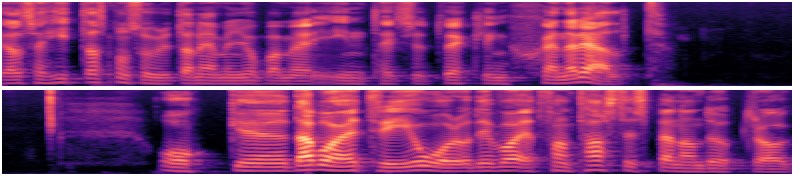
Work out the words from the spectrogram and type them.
alltså hitta sponsorer utan även jobba med intäktsutveckling generellt. Och eh, där var jag i tre år och det var ett fantastiskt spännande uppdrag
